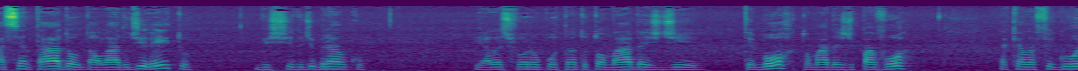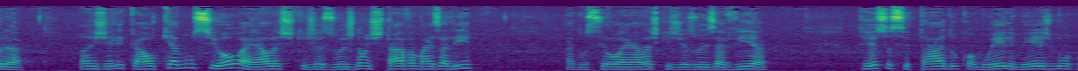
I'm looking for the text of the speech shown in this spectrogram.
assentado ao lado direito, vestido de branco. E elas foram, portanto, tomadas de temor, tomadas de pavor daquela figura angelical que anunciou a elas que Jesus não estava mais ali, anunciou a elas que Jesus havia ressuscitado como ele mesmo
